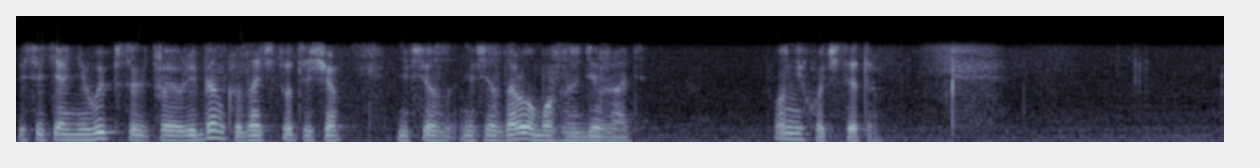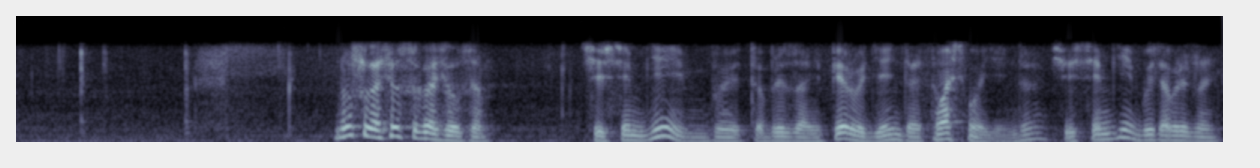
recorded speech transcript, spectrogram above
если тебя не выписали твоего ребенка, значит, тут еще не все, не все здорово, можно задержать. Он не хочет это. Ну, согласился, согласился. Через семь дней будет обрезание. Первый день, да, это восьмой день, да, через семь дней будет обрезание.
